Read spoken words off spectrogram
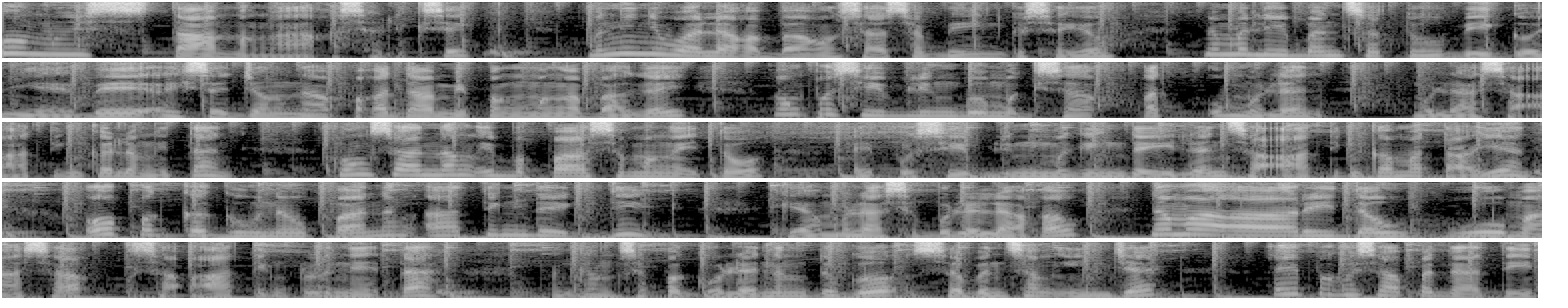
Kumusta mga kasaliksik? Maniniwala ka ba kung sasabihin ko sa'yo na maliban sa tubig o niebe ay sadyang napakadami pang mga bagay ang posibleng bumagsak at umulan mula sa ating kalangitan kung saan ang iba pa sa mga ito ay posibleng maging dahilan sa ating kamatayan o pagkagunaw pa ng ating daigdig. Kaya mula sa bulalakaw na maaari daw wumasak sa ating planeta hanggang sa pag-ulan ng dugo sa bansang India ay pag-usapan natin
